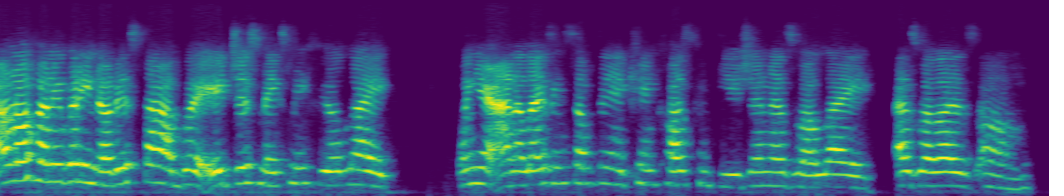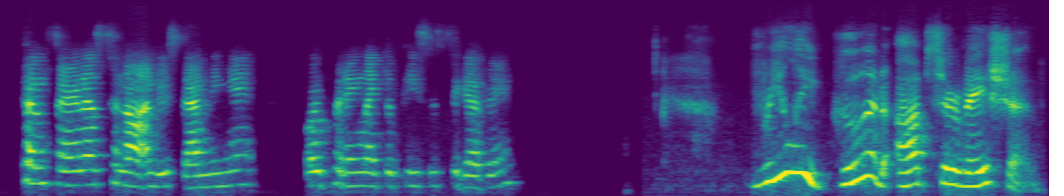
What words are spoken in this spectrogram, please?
I don't know if anybody noticed that, but it just makes me feel like when you're analyzing something, it can cause confusion as well, like as well as um, concern as to not understanding it or putting like the pieces together. Really good observation.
